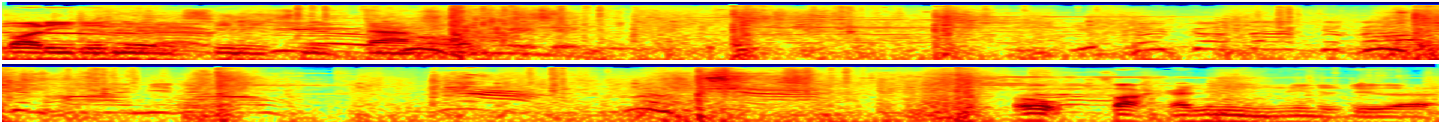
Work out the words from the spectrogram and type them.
Buddy didn't even see me sneak past him. Oh, fuck. I didn't even need to do that.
